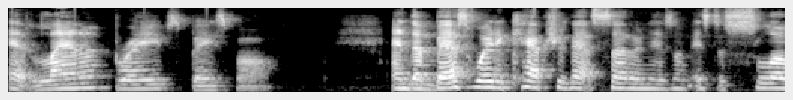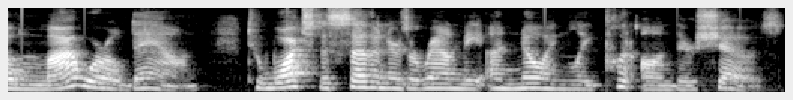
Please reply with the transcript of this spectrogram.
Atlanta Braves baseball. And the best way to capture that Southernism is to slow my world down to watch the Southerners around me unknowingly put on their shows.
